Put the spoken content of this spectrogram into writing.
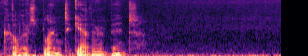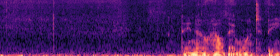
Colors blend together a bit. They know how they want to be.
